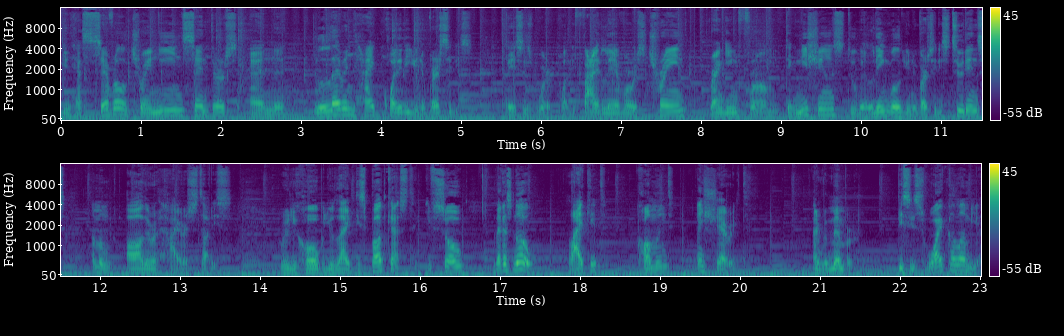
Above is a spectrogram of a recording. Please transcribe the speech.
it has several training centers and 11 high quality universities places where qualified labor is trained, ranging from technicians to bilingual university students, among other higher studies. Really hope you like this podcast. If so, let us know. Like it, comment, and share it. And remember, this is Why Colombia,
